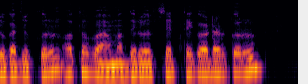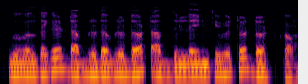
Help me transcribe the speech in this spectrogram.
যোগাযোগ করুন অথবা আমাদের ওয়েবসাইট থেকে অর্ডার করুন। গুগল থেকে W W dot Abdullah incubator dot com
